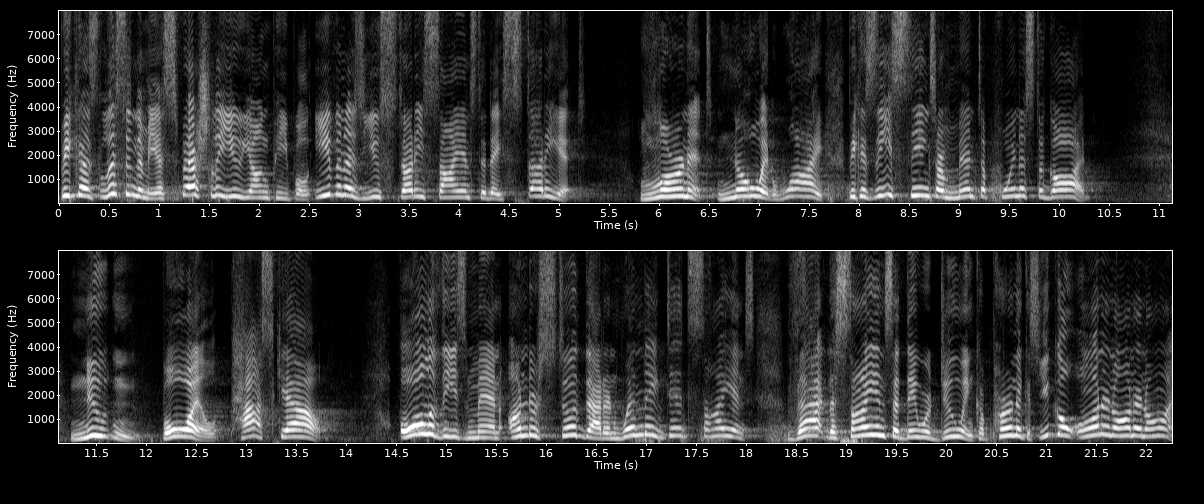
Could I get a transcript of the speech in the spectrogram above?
Because listen to me, especially you young people, even as you study science today, study it. Learn it, know it. Why? Because these things are meant to point us to God. Newton, Boyle, Pascal, all of these men understood that and when they did science that the science that they were doing copernicus you go on and on and on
